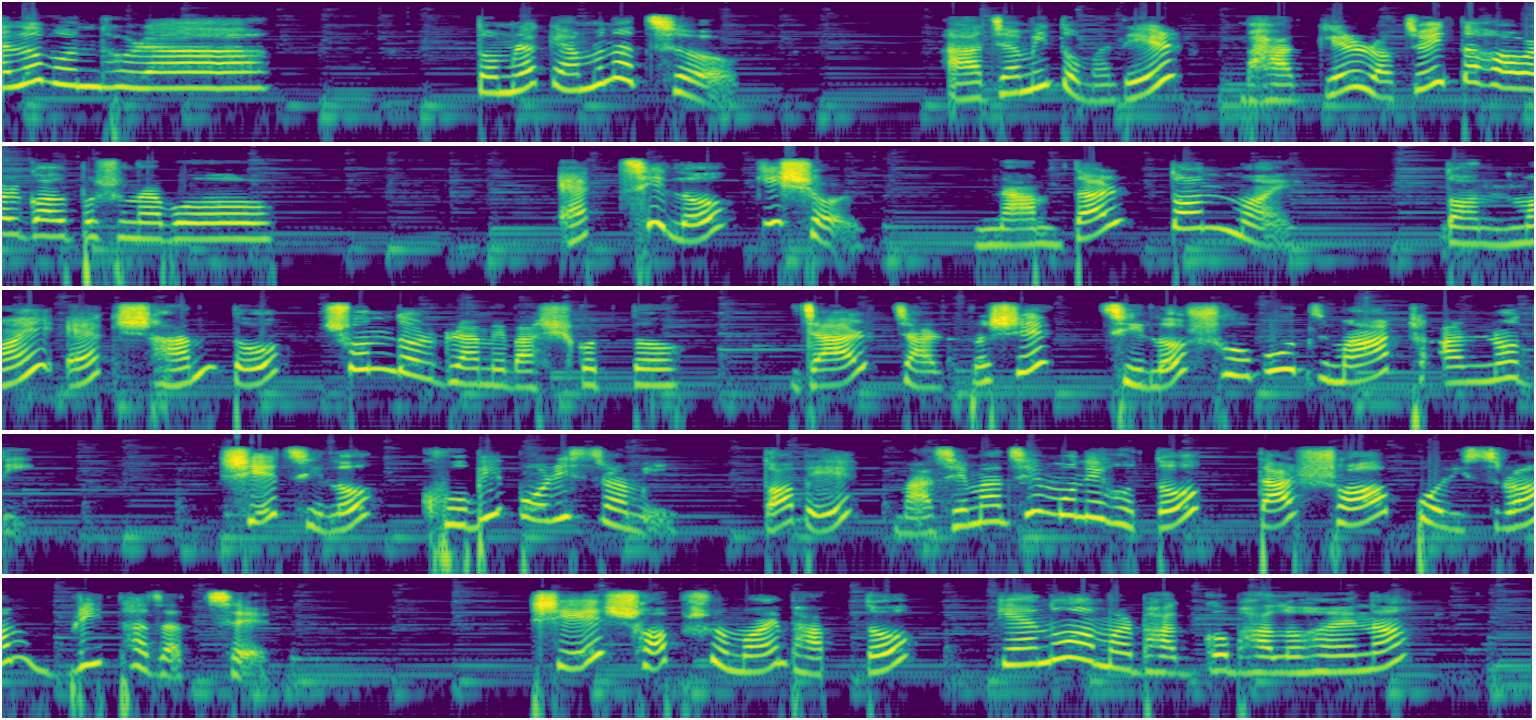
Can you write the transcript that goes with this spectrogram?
Hello বন্ধুরা, তোমরা কেমন আছো? আজ আমি তোমাদের ভাগ্যের রচয়িতা হওয়ার গল্প শোনাবো। এক ছিল কিশোর, নাম তার তন্ময়। তন্ময় এক শান্ত, সুন্দর গ্রামে বাস করত। যার চারপাশে ছিল সবুজ মাঠ আর নদী। সে ছিল খুবই পরিশ্রমী, তবে মাঝে মাঝে মনে হতো তার সব পরিশ্রম বৃথা যাচ্ছে। সে সব সময় ভাবতো, কেন আমার ভাগ্য ভালো হয় না?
